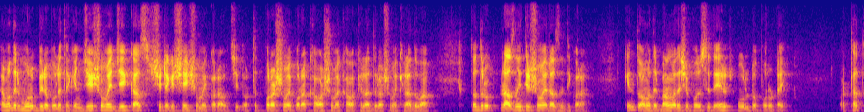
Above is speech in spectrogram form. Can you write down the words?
আমাদের মুরব্বীরা বলে থাকেন, যে সময় যে কাজ, সেটাকে সেই সময় করা উচিত। অর্থাৎ পড়ার সময় পড়া, খাওয়ার সময় খাওয়া, খেলাধুলার সময় খেলাধুলা, তদ্রূপ রাজনীতির সময় রাজনীতি করা। কিন্তু আমাদের বাংলাদেশের পরিস্থিতি এর উল্টো, পুরোটাই। অর্থাৎ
